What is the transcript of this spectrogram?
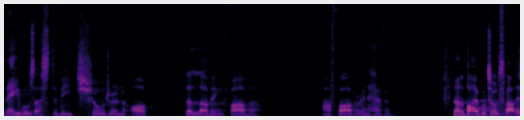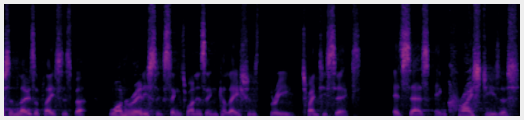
enables us to be children of the loving Father, our Father in heaven. Now, the Bible talks about this in loads of places, but one really succinct one is in Galatians 3:26. It says, "In Christ Jesus,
